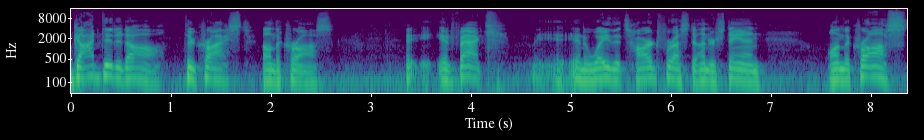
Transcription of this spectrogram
God did it all through Christ on the cross. In fact, in a way that's hard for us to understand, on the cross,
